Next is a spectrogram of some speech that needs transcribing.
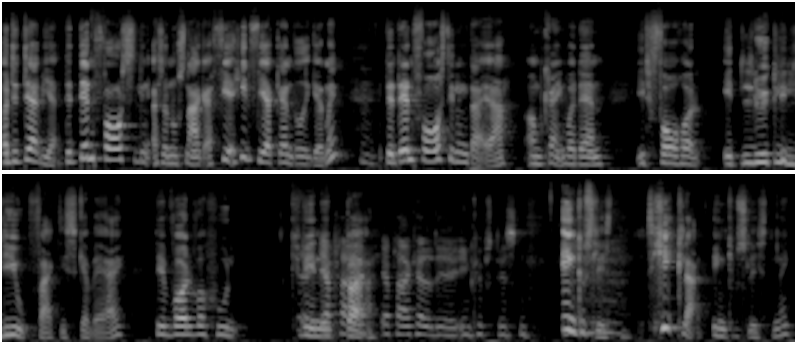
Og det er der, vi er. Det er den forestilling, altså nu snakker jeg fir, helt firkantet igen, ikke? Mm. Det er den forestilling, der er omkring, hvordan et forhold, et lykkeligt liv faktisk skal være, ikke? Det er Volvo, hund, kvinde, jeg, plejer, børn. jeg plejer at kalde det indkøbslisten. Indkøbslisten. Helt klart indkøbslisten, ikke?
